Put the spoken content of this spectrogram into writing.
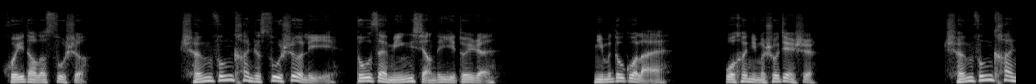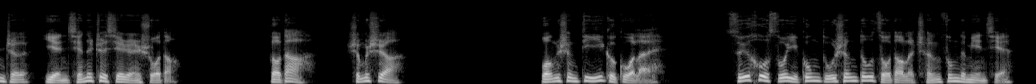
回到了宿舍。陈峰看着宿舍里都在冥想的一堆人，你们都过来，我和你们说件事。陈峰看着眼前的这些人说道：“老大，什么事啊？”王胜第一个过来，随后所以攻读生都走到了陈峰的面前。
